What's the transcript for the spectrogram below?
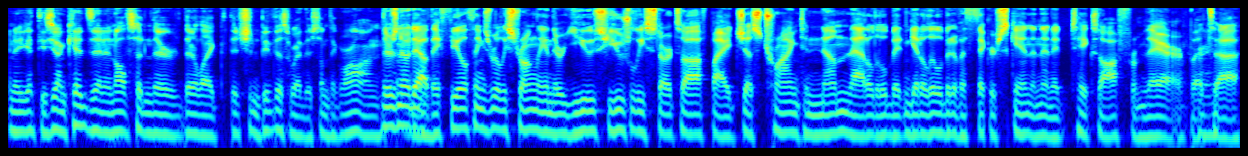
you know, you get these young kids in, and all of a sudden they're they're like, "This shouldn't be this way. There's something wrong." There's no doubt they feel things really strongly, and their use usually starts off by just trying to numb that a little bit and get a little bit of a thicker skin, and then it takes off from there. But uh,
